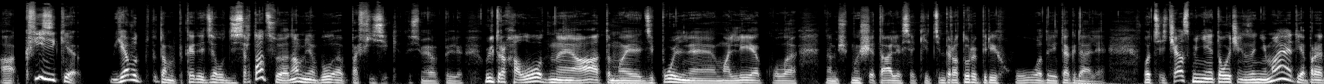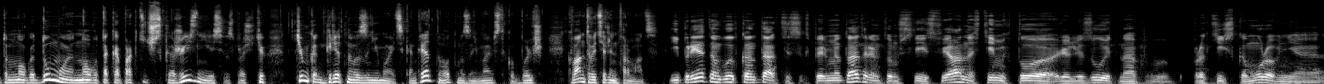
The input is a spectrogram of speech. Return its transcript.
А к физике я вот там, когда делал диссертацию, она у меня была по физике. То есть у меня были ультрахолодные атомы, дипольные молекулы, там мы считали всякие температуры перехода и так далее. Вот сейчас меня это очень занимает, я про это много думаю, но вот такая практическая жизнь, если вы спросите, чем конкретно вы занимаетесь? Конкретно вот мы занимаемся такой больше квантовой теорией информации. И при этом вы в контакте с экспериментаторами, в том числе и с ФИАНа, с теми, кто реализует на практическом уровне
